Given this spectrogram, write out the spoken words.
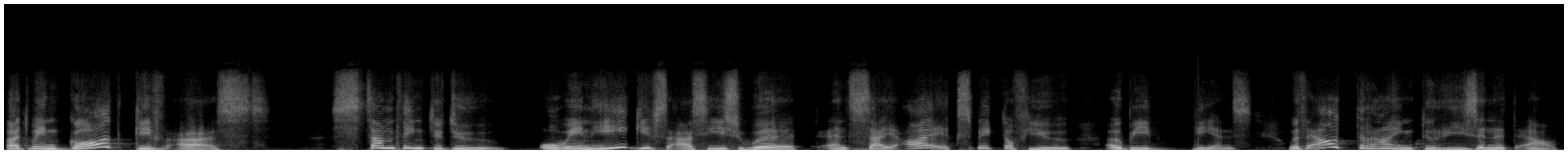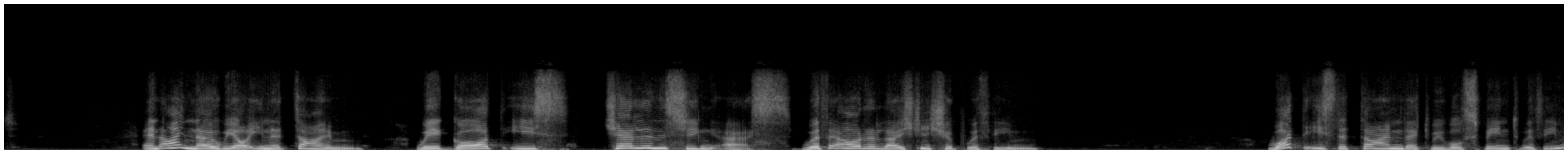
But when God gives us something to do, or when He gives us His word and say, I expect of you obedience, without trying to reason it out. And I know we are in a time where God is challenging us with our relationship with Him. What is the time that we will spend with Him?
